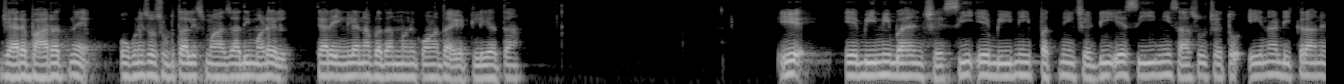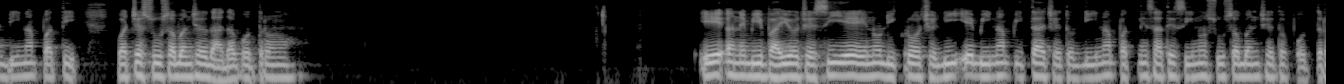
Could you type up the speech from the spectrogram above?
જ્યારે ભારતને ઓગણીસો સુડતાલીસમાં આઝાદી મળેલ ત્યારે ઇંગ્લેન્ડના પ્રધાનમંત્રી કોણ હતા? એટલી હતા. એ એ બીની બહેન છે. સી એ બીની પત્ની છે. ડી એ સીની સાસુ છે. તો એના દીકરા અને ડીના પતિ વચ્ચે શું સંબંધ છે? દાદા પુત્રનો. એ અને બી ભાઈઓ છે. સી એ એનો દીકરો છે. ડી એ બીના પિતા છે. તો ડીના પત્ની સાથે સીનો શું સંબંધ છે? તો પુત્ર.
